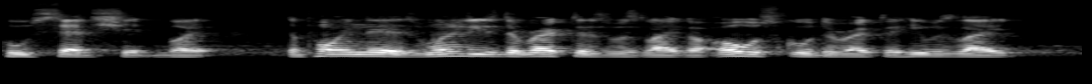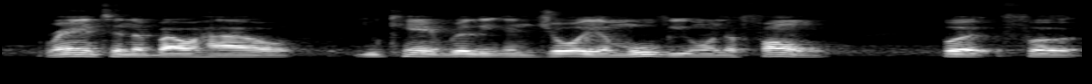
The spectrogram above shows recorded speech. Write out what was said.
who said shit. But the point is, one of these directors was like an old school director. He was like ranting about how you can't really enjoy a movie on the phone. But for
